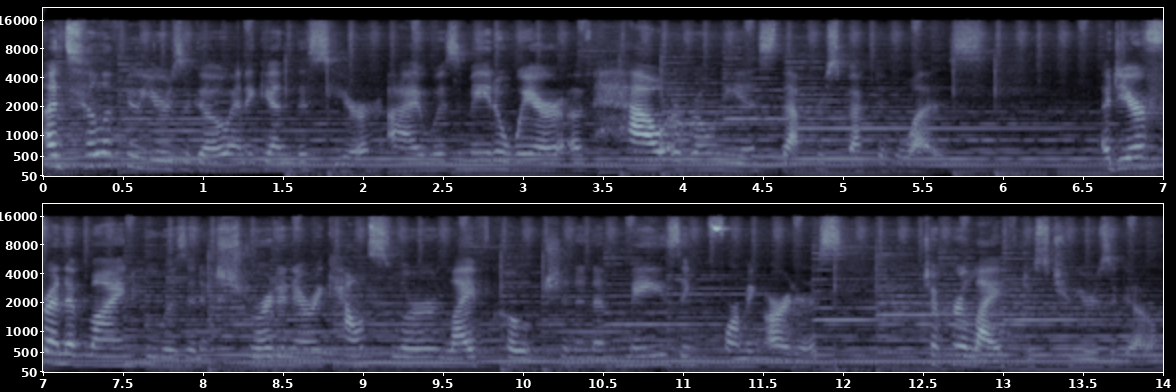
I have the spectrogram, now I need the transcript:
Until a few years ago, and again this year, I was made aware of how erroneous that perspective was. A dear friend of mine who was an extraordinary counselor, life coach, and an amazing performing artist took her life just two years ago.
